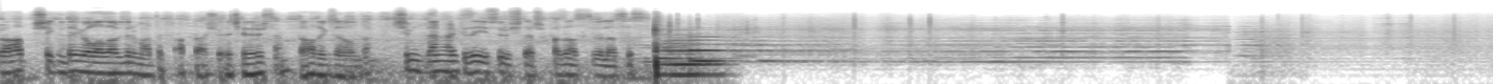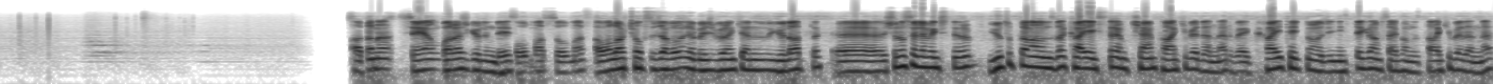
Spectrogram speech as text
rahat bir şekilde yol alabilirim artık. Hatta şöyle çevirirsem daha da güzel oldu. Şimdiden herkese iyi sürüşler. Kazasız belasız. Adana Seyhan Baraj Gölü'ndeyiz. Olmazsa olmaz. Havalar çok sıcak olunca mecburen kendimizi göle attık. Ee, şunu söylemek istiyorum. YouTube kanalımızda Kay Extreme Camp takip edenler ve Kay Teknoloji Instagram sayfamızı takip edenler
